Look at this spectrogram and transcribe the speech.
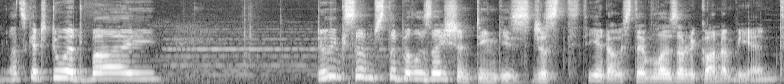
let's get to it by doing some stabilization thingies, just you know, stabilize our economy and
